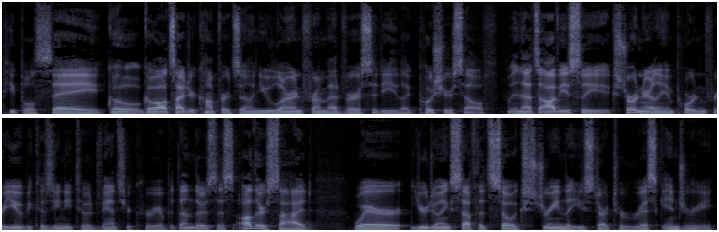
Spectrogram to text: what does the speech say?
people say go go outside your comfort zone you learn from adversity like push yourself and that's obviously extraordinarily important for you because you need to advance your career but then there's this other side where you're doing stuff that's so extreme that you start to risk injury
